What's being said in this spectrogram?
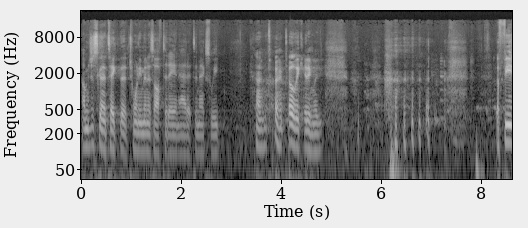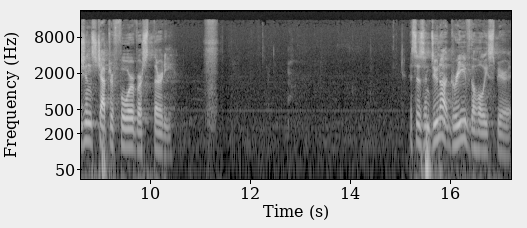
I'm just going to take the 20 minutes off today and add it to next week. I'm totally kidding with you. Ephesians chapter 4, verse 30. It says, And do not grieve the Holy Spirit,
